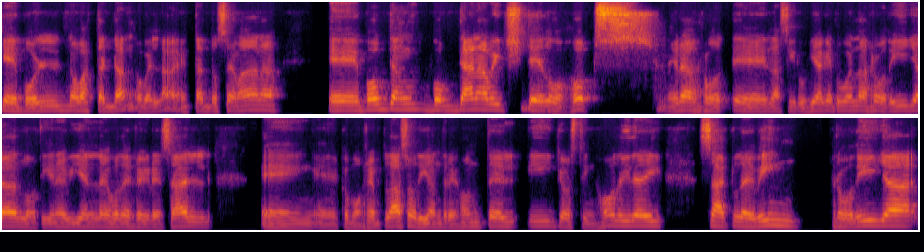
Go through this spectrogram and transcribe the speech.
que Ball no va a estar dando, ¿verdad? En estas dos semanas. Eh, Bogdan Bogdanovich de los Hawks, mira, eh, la cirugía que tuvo en las rodillas lo tiene bien lejos de regresar en, eh, como reemplazo de Andre Hunter y Justin Holiday. Zach Levine, rodilla,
